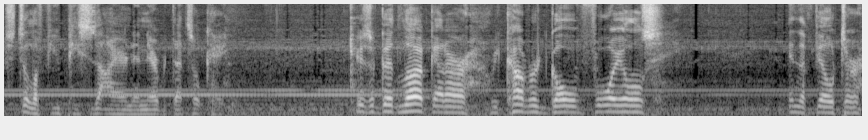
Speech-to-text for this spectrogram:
Still a few pieces of iron in there, but that's okay. Here's a good look at our recovered gold foils in the filter.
